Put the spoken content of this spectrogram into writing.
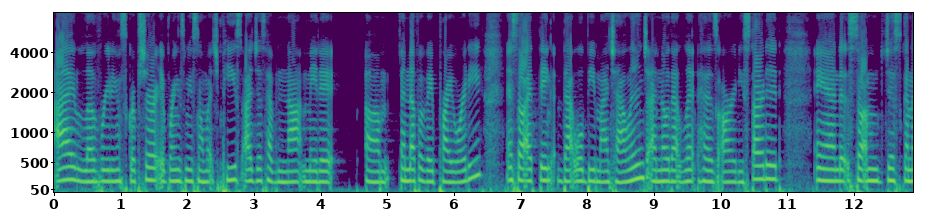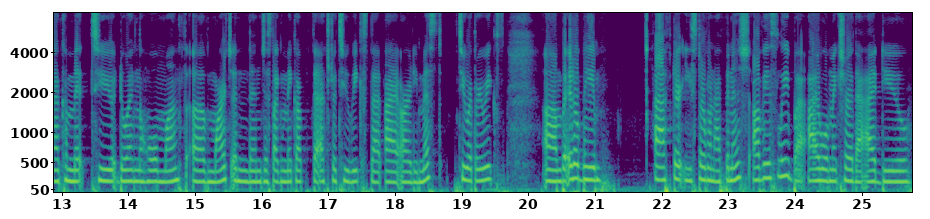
I love reading scripture, it brings me so much peace. I just have not made it um, enough of a priority. And so I think that will be my challenge. I know that Lent has already started. And so I'm just going to commit to doing the whole month of March and then just like make up the extra two weeks that I already missed, two or three weeks. Um, but it'll be after Easter when I finish, obviously, but I will make sure that I do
